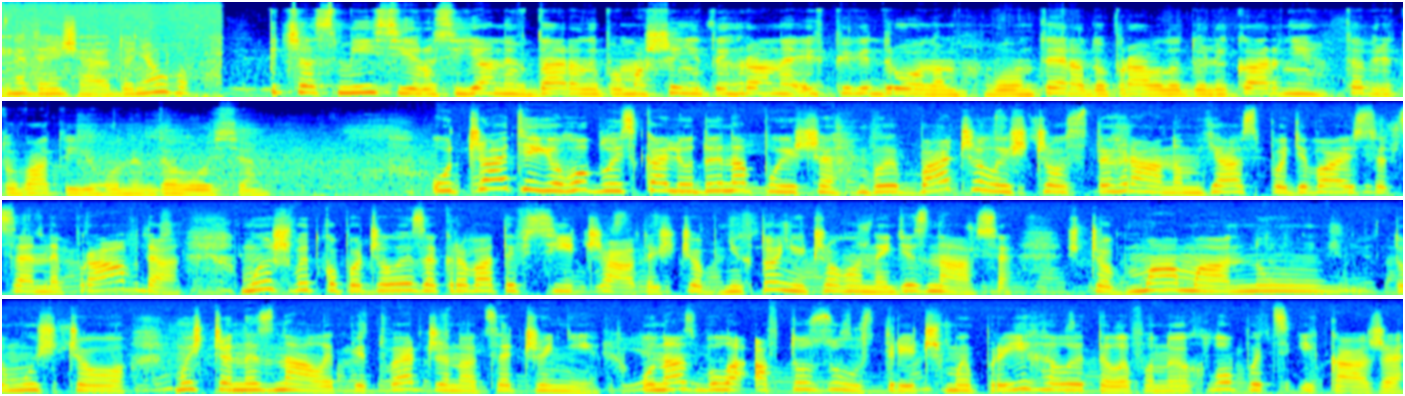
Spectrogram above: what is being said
не доїжджаю до нього. Під час місії росіяни вдарили по машині Тиграна FPV-дроном. Волонтера доправили до лікарні, та врятувати його не вдалося. У чаті його близька людина пише: Ви бачили, що з Тиграном? Я сподіваюся, це неправда. Ми швидко почали закривати всі чати, щоб ніхто нічого не дізнався. Щоб мама, ну тому що ми ще не знали, підтверджено це чи ні. У нас була автозустріч. Ми приїхали. Телефонує хлопець і каже:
